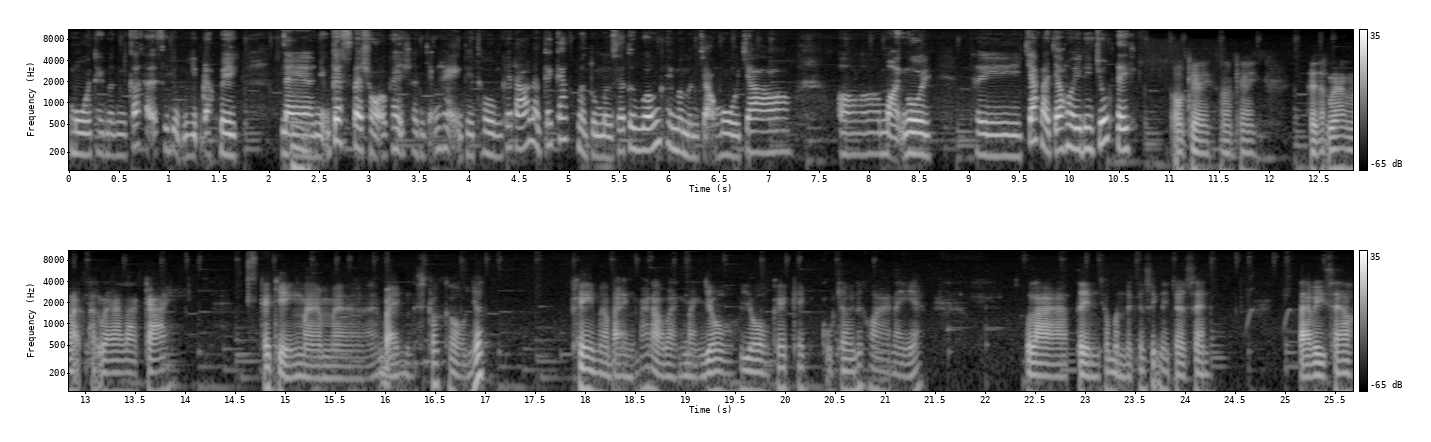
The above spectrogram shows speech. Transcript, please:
mùi thì mình có thể sử dụng dịp đặc biệt là Ừ. những cái special occasion chẳng hạn thì thường cái đó là cái cách mà tụi mình sẽ tư vấn khi mà mình chọn mùi cho ờ, mọi người thì chắc là cho Huy đi trước đi Ok, ok. Thì thật ra là thật ra là cái cái chuyện mà mà bạn struggle nhất khi mà bạn bắt đầu bạn bạn vô vô cái cái cuộc chơi nước hoa này á là tìm cho mình được cái signature scent. Tại vì sao?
